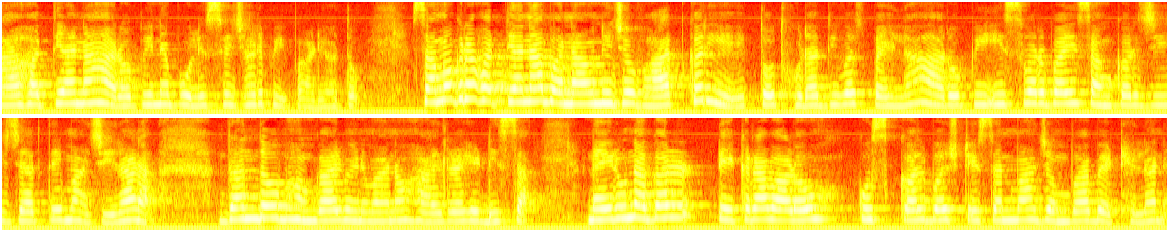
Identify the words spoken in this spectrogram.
આ હત્યાના આરોપીને પોલીસે ઝડપી પાડ્યો હતો. સમગ્ર હત્યાના બનાવની જો વાત કરીએ, તો થોડા દિવસ પહેલાં આરોપી ઈશ્વરભાઈ શંકરજી જાતે માજીરાણા ધંધો ભંગાર વીણવાનો હાલ રહે ડીસા. નહેરુનગર ટેકરાવાળો કુસ્કલ બસ સ્ટેશનમાં જમવા બેઠેલા ને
